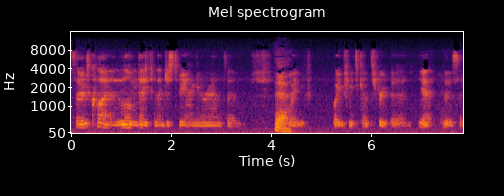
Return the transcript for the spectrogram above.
So it was quite a long day for them just to be hanging around, um, Yeah. waiting, waiting for me to come through. But um, yeah, it was. Um,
